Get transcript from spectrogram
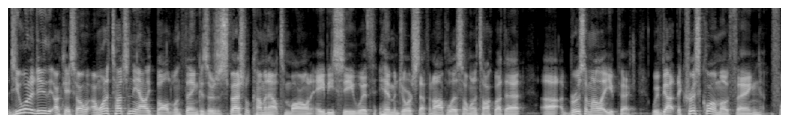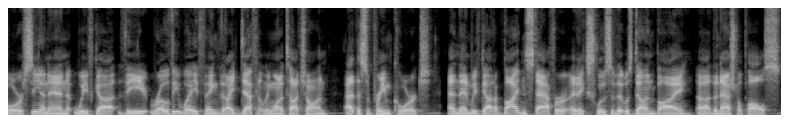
Do you want to do the. Okay, so I, I want to touch on the Alec Baldwin thing because there's a special coming out tomorrow on ABC with him and George Stephanopoulos. I want to talk about that. Uh, Bruce, I'm going to let you pick. We've got the Chris Cuomo thing for CNN. We've got the Roe v. Wade thing that I definitely want to touch on at the Supreme Court. And then we've got a Biden staffer, an exclusive that was done by uh, the National Pulse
